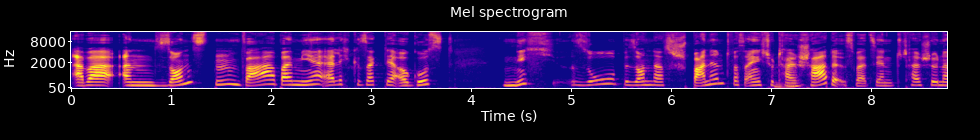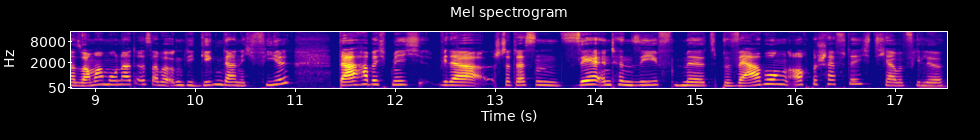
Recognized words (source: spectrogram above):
Aber ansonsten war bei mir ehrlich gesagt der August nicht so besonders spannend, was eigentlich total mhm. schade ist, weil es ja ein total schöner Sommermonat ist, aber irgendwie ging da nicht viel. Da habe ich mich wieder stattdessen sehr intensiv mit Bewerbungen auch beschäftigt. Ich habe viele mhm.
